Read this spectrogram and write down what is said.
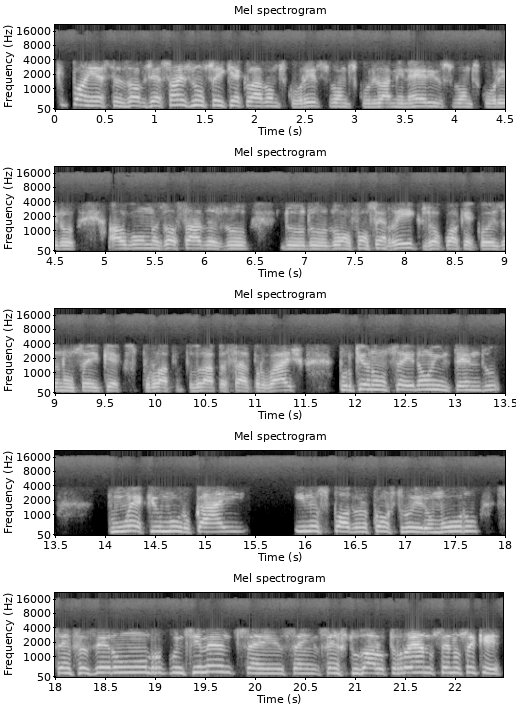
que põe estas objeções, não sei o que é que lá vão descobrir, se vão descobrir lá minério, se vão descobrir o, algumas ossadas do, do, do, do Afonso Henriques ou qualquer coisa, não sei o que é que por lá poderá passar por baixo, porque eu não sei, não entendo como é que o muro cai e não se pode reconstruir o muro sem fazer um reconhecimento, sem, sem, sem estudar o terreno, sem não sei o quê.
